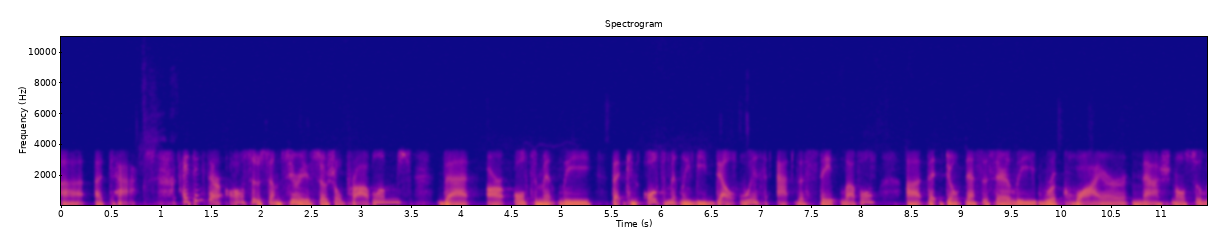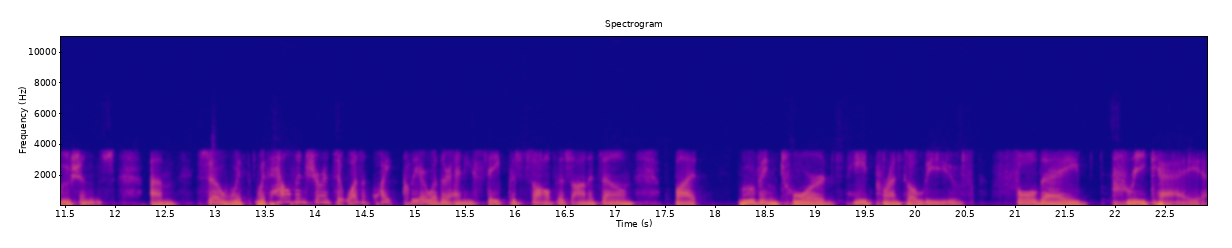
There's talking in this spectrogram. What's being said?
uh, attacks. I think there are also some serious social problems that are ultimately that can ultimately be dealt with at the state level uh, that don't necessarily require national solutions. Um, so with with health insurance, it wasn't quite clear whether any state could solve this on its own, but moving toward paid parental leave, full day pre K,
